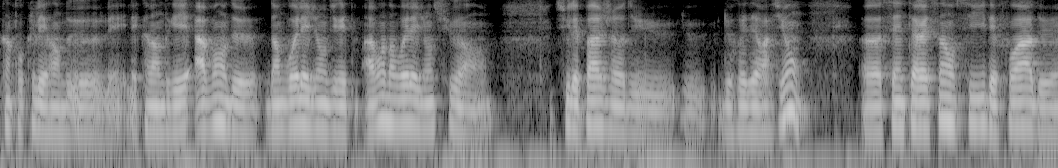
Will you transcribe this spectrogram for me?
quand on crée les, les, calendriers, avant d'envoyer les gens directement, avant d'envoyer les gens sur sur les pages du, de réservation, euh, c'est intéressant aussi des fois de,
